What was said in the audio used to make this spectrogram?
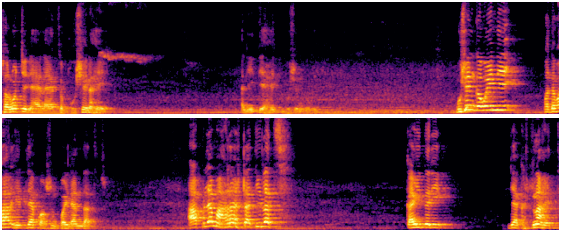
सर्वोच्च न्यायालयाचं भूषण आहे. आणि ते आहेत भूषण गवई भूषण गवईंनी पदभार घेतल्यापासून पहिल्यांदाच आपल्या महाराष्ट्रातीलच काहीतरी ज्या घटना आहेत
